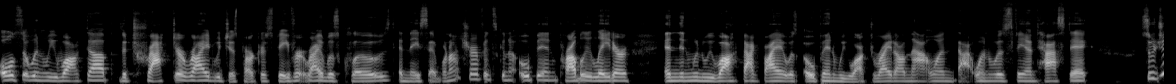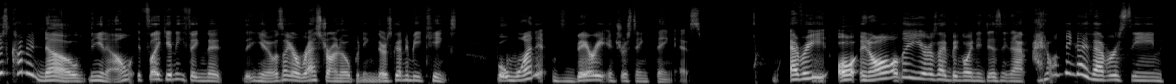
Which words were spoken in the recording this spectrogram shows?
Also, when we walked up, the tractor ride, which is Parker's favorite ride, was closed. And they said, We're not sure if it's going to open, probably later. And then when we walked back by, it was open. We walked right on that one. That one was fantastic. So just kind of know, you know, it's like anything that, you know, it's like a restaurant opening. There's going to be kinks. But one very interesting thing is every all, in all the years I've been going to Disneyland, I don't think I've ever seen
